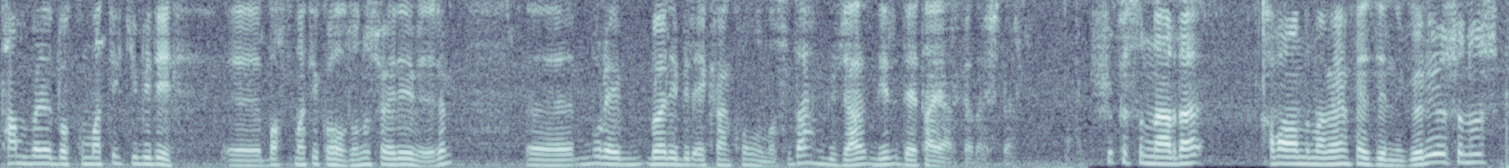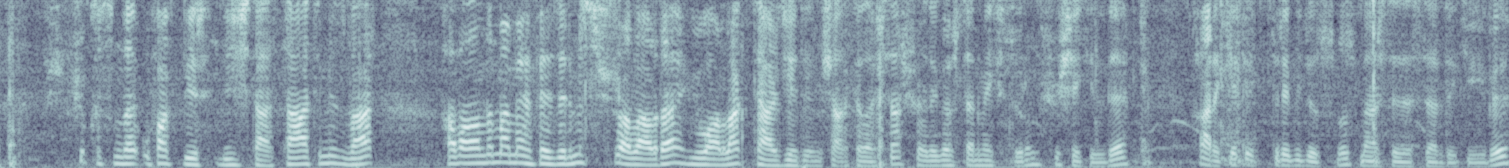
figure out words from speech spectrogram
tam böyle dokunmatik gibi değil. E, basmatik olduğunu söyleyebilirim. E, buraya böyle bir ekran konulması da güzel bir detay arkadaşlar. Şu kısımlarda havalandırma menfezlerini görüyorsunuz. Şu kısımda ufak bir dijital saatimiz var. Havalandırma menfezlerimiz şuralarda yuvarlak tercih edilmiş arkadaşlar. Şöyle göstermek istiyorum. Şu şekilde hareket ettirebiliyorsunuz Mercedes'lerdeki gibi.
